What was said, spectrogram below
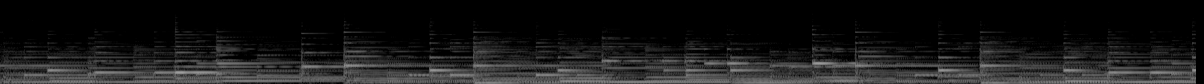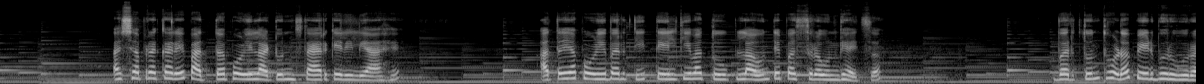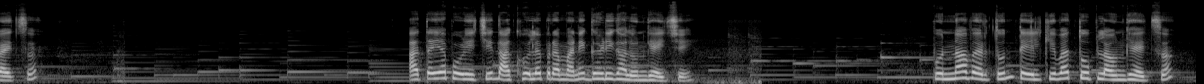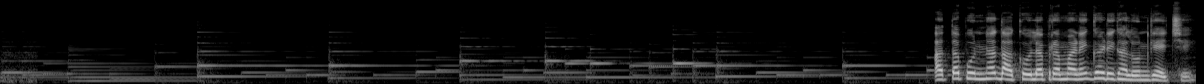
अशा प्रकारे पातळ पोळी लाटून तयार केलेली आहे. आता या पोळीवरती तेल किंवा तूप लावून ते पसरवून घ्यायचं. वरतून थोडं पीठ भुरभुरायचं. आता या पोळीची दाखवल्याप्रमाणे घडी घालून घ्यायची. पुन्हा वरतून तेल किंवा तूप लावून घ्यायचं. आता पुन्हा दाखवल्याप्रमाणे घडी घालून घ्यायची.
